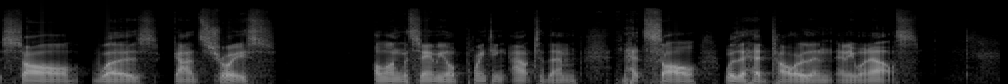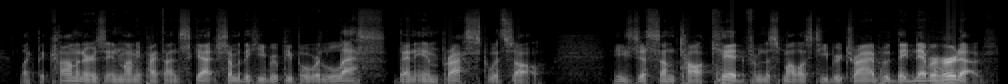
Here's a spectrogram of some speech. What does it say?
Saul was God's choice along with Samuel pointing out to them that Saul was a head taller than anyone else. Like the commoners in Monty Python's sketch, some of the Hebrew people were less than impressed with Saul. He's just some tall kid from the smallest Hebrew tribe who they'd never heard of.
